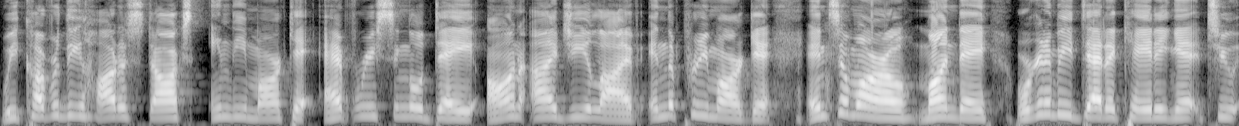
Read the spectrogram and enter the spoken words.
We cover the hottest stocks in the market every single day on IG Live live in the pre-market. And tomorrow, Monday, we're going to be dedicating it to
